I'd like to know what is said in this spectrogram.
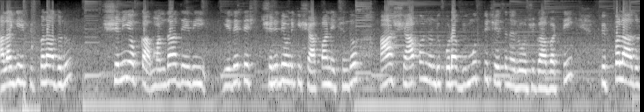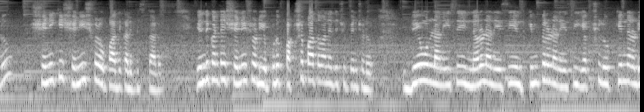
అలాగే పిప్పలాదుడు శని యొక్క మందాదేవి ఏదైతే శనిదేవునికి శాపాన్ని ఇచ్చిందో ఆ శాపం నుండి కూడా విముక్తి చేసిన రోజు కాబట్టి పిప్పలాదుడు శనికి శనీశ్వర ఉపాధి కల్పిస్తాడు. ఎందుకంటే శనీశ్వరుడు ఎప్పుడు పక్షపాతం అనేది చూపించడు. దేవుళ్ళు అనేసి నరులు అనేసి కింపెరులు అనేసి యక్షులు కిన్నరులు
